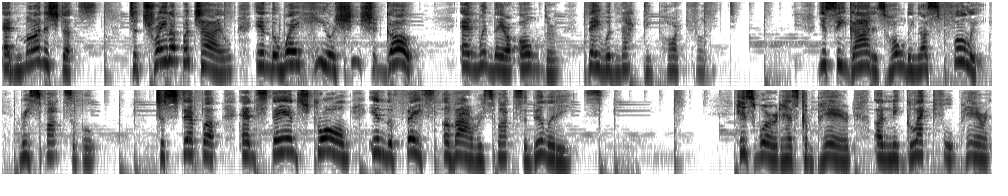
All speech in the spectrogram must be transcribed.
admonished us to train up a child in the way he or she should go, and when they are older, they would not depart from it. You see, God is holding us fully responsible to step up and stand strong in the face of our responsibilities. His word has compared a neglectful parent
